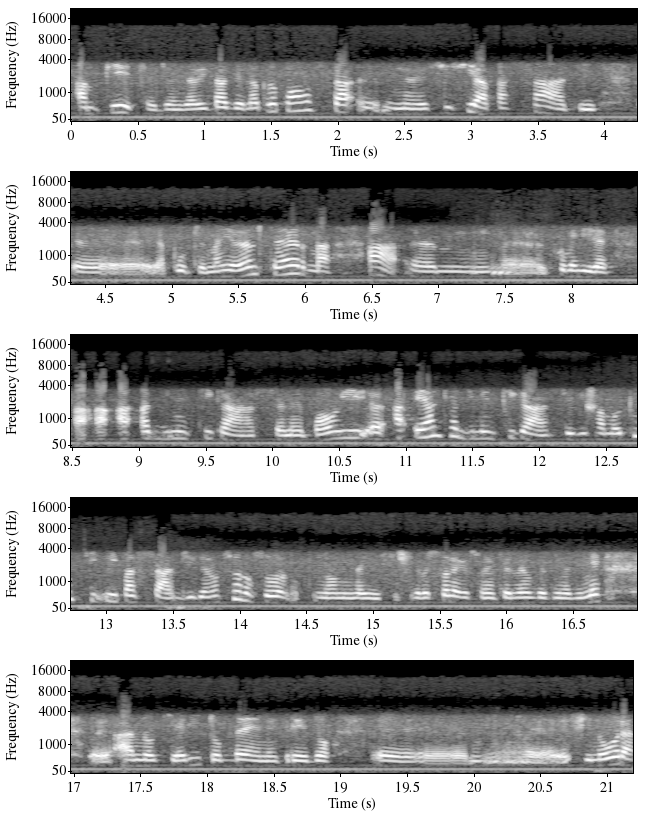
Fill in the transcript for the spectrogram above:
ampiezza e generalità della proposta ehm, si sia passati eh, appunto in maniera alterna a, ehm, eh, dire, a, a, a dimenticarsene poi eh, e anche a dimenticarsi diciamo, tutti i passaggi che non sono solo non realistici, le persone che sono intervenute prima di me eh, hanno chiarito bene credo ehm, finora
